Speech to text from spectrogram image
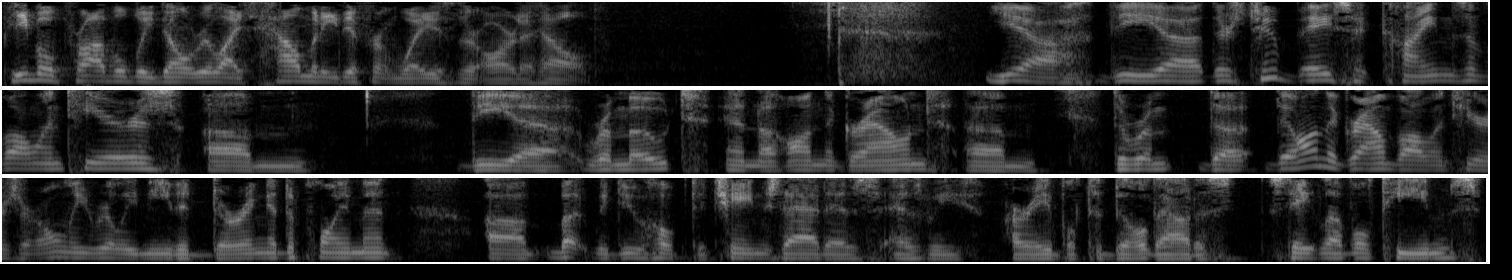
people probably don't realize how many different ways there are to help. Yeah, the uh, there's two basic kinds of volunteers. Um, the uh, remote and on the ground. Um, the rem- the the on the ground volunteers are only really needed during a deployment, um, but we do hope to change that as as we are able to build out a state level teams.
